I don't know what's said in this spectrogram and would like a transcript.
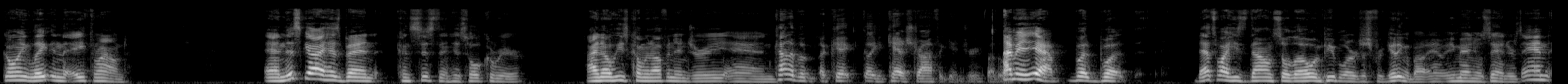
going late in the eighth round, and this guy has been consistent his whole career. I know he's coming off an injury, and Kind of a, a like a catastrophic injury, by the way. I mean, yeah, but but that's why he's down so low, and people are just forgetting about Emmanuel Sanders, and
